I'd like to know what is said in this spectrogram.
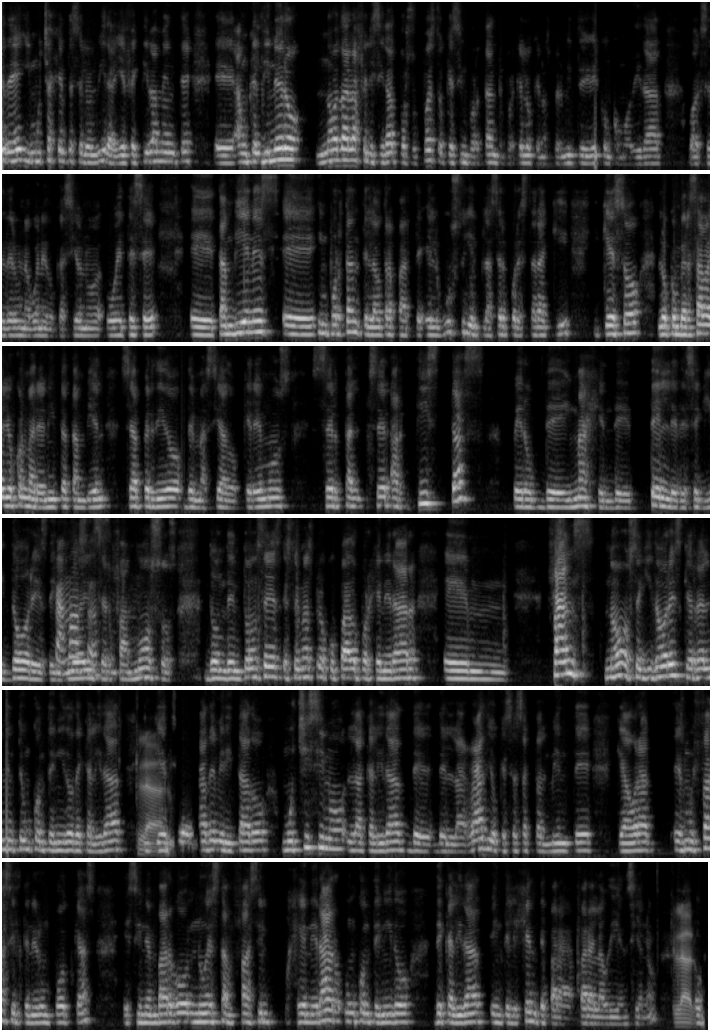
de y mucha gente se le olvida. Y efectivamente, eh, aunque el dinero no da la felicidad, por supuesto que es importante porque es lo que nos permite vivir con comodidad o acceder a una buena educación o, etc., eh, también es eh, importante la otra parte, el gusto y el placer por estar aquí y que eso, lo conversaba yo con Marianita también, se ha perdido demasiado. Queremos ser, tal, ser artistas, pero de imagen, de de seguidores, de influencers famosos, donde entonces estoy más preocupado por generar em, fans, ¿no? O seguidores que realmente un contenido de calidad y que ha demeritado muchísimo la calidad de, la radio que se hace actualmente, que ahora es muy fácil tener un podcast, eh, sin embargo, no es tan fácil generar un contenido de calidad e inteligente para, para la audiencia, ¿no? Claro.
